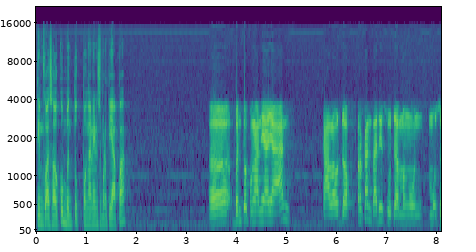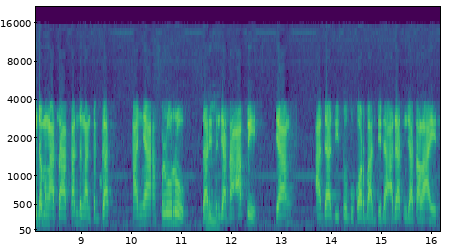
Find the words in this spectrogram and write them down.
tim kuasa hukum? Bentuk penganiayaan seperti apa? Eh, bentuk penganiayaan kalau dokter kan tadi sudah mengun- sudah mengatakan dengan tegas hanya peluru dari senjata api yang ada di tubuh korban, tidak ada senjata lain.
